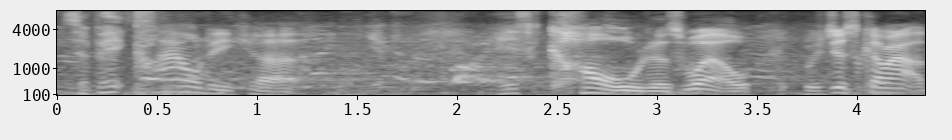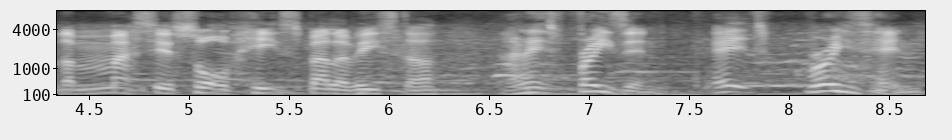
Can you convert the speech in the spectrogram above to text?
it's a bit cloudy kurt. It's cold as well. We've just come out of the massive sort of heat spell of easter and it's freezing. It's freezing.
